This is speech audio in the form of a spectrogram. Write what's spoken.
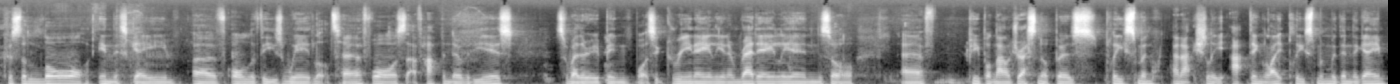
Because the lore in this game of all of these weird little turf wars that have happened over the years, so whether it been what's it, green alien and red aliens, or uh, people now dressing up as policemen and actually acting like policemen within the game,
